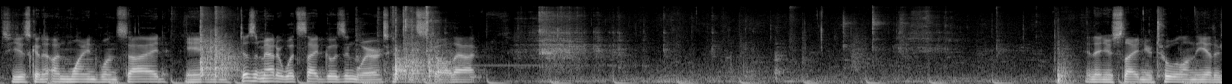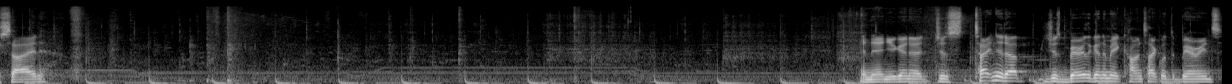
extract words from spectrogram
So you're just gonna unwind one side, and it doesn't matter what side goes in where, just gonna install that. And then you're sliding your tool on the other side. And then you're gonna just tighten it up, you're just barely gonna make contact with the bearings.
